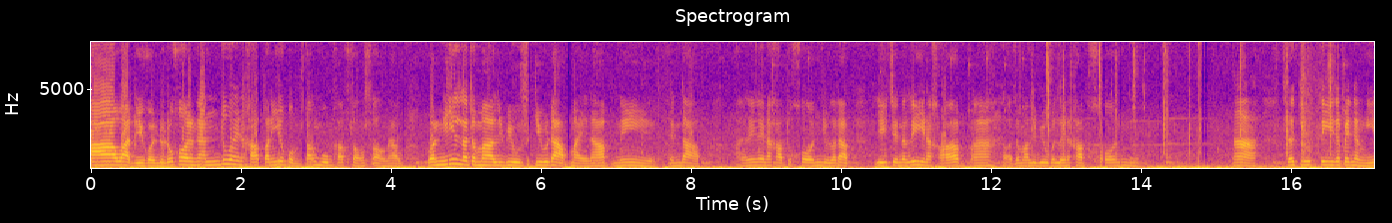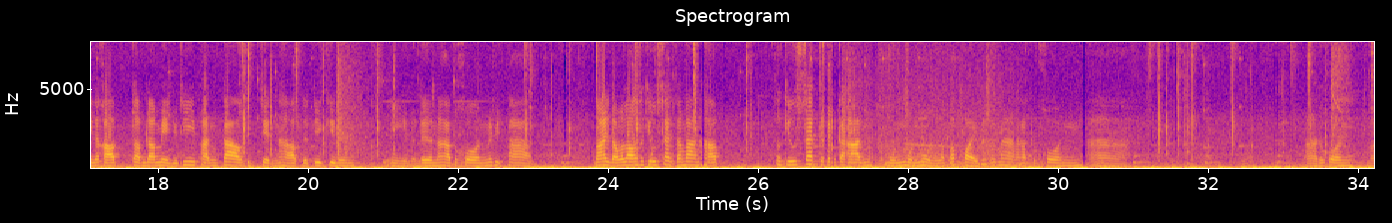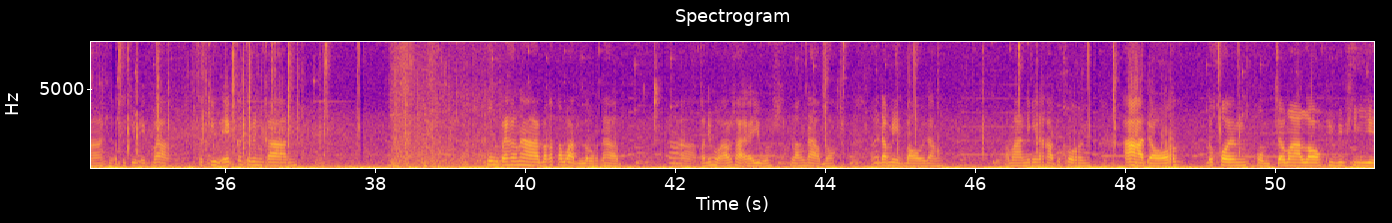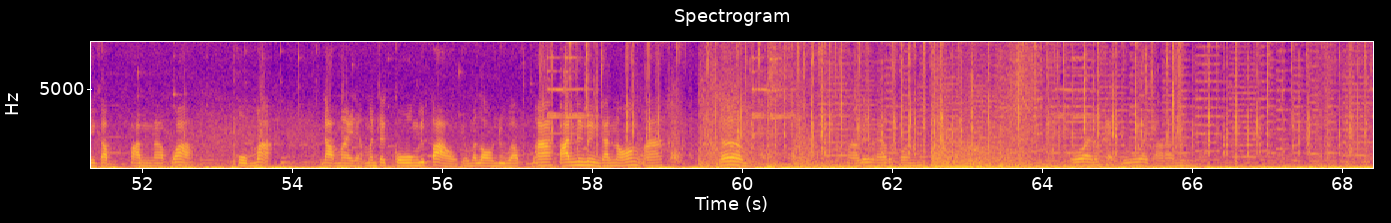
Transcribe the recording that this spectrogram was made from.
สวัสดีคนดูทุกคนกันด้วยนะครับ ตอนนี้อยู่ผมช่างภูมครับ22นะครับ วันนี้เราจะมารีวิวสกิลดาบใหม่นะครับ นี่เป็นดาบ อันนี้เลยนะครับ ทุกคนอยู่ระดับ Legendary นะครับมาเราจะมารีวิวกันเลยนะครับทุกคนอ่าสกิลตีจะเป็นอย่างนี้นะครับทำดาเมจอยู่ที่พันเก้าสิบเจ็ดนะครับเดี๋ยวตีอีกทีนึงนี่เหมือนเดิมนะครับ ทุกคนไม่ผิดพลาดมาเดี๋ยวมาลองสกิลแซกกันบ้างนะครับ สกิลแซดจะเป็นการหมุนหมุนหมุนแล้วก็ปล่อยไปข้างหน้านะครับ ทุกคนอ่าอ่าทุกคนมาเหลือสกิล X บ้างสกิล X ก็จะเป็นการพุ่งไปข้างหน้าแล้วก็ตวัดลงนะครับอ่าตอนนี้ผมอัพสายอยู่พลังดาบเหรอเออดาเมจเบาจังประมาณนี้นะครับ ทุกคนอ่าเดี๋ยวทุกคนผมจะมาลอง PVP กับปันนะครับว่าผมอะ ดาบใหม่เนี่ยมันจะโกงหรือเปล่า เดี๋ยวมาลองดูครับ มาปันหนึ่งหนึ่งกันน้องมา เริ่ม มาเริ่มแล้วทุกคนด้วยน้ำแข็งด้วยปัน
